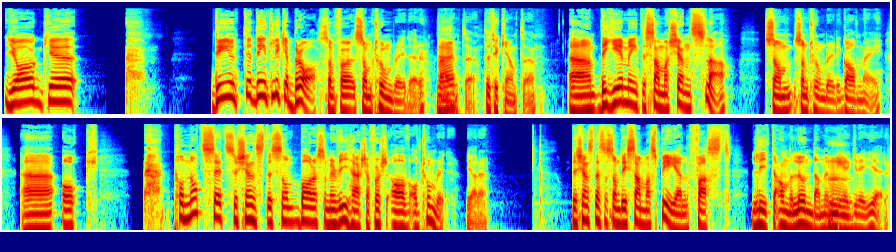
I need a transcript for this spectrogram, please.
jag... eh, det är ju inte, det är inte lika bra som, för, som Tomb Raider. Nej. Inte. det tycker jag inte. Ehm, det ger mig inte samma känsla som, som Tomb Raider gav mig. Eh, och på något sätt så känns det som, bara som en rehash av, först, av, Tomb Raider. Gör det. det känns nästan som det är samma spel fast lite annorlunda med Mm. mer grejer.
